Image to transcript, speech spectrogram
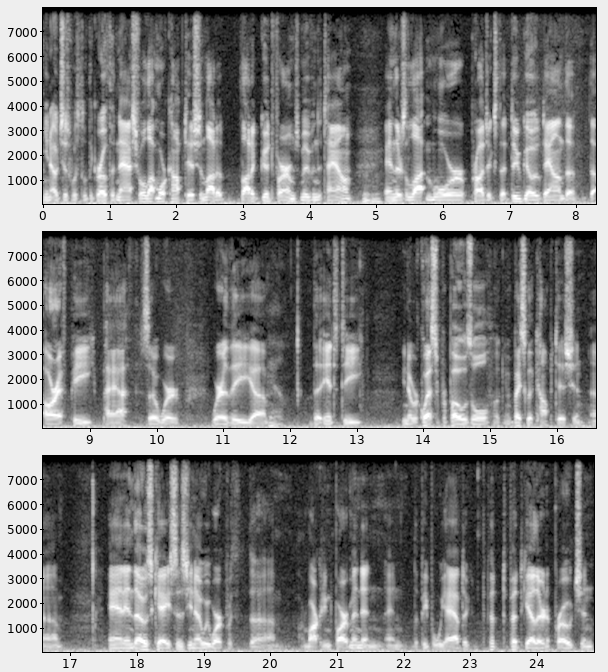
you know, just with, with the growth of Nashville, a lot more competition, a lot of lot of good firms moving to town, and there's a lot more projects that do go down the, the RFP path. So where where the um, yeah, the entity, you know, requests a proposal, basically a competition. Um, and in those cases, you know, we work with um, our marketing department and, and the people we have to put, to put together an approach and,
